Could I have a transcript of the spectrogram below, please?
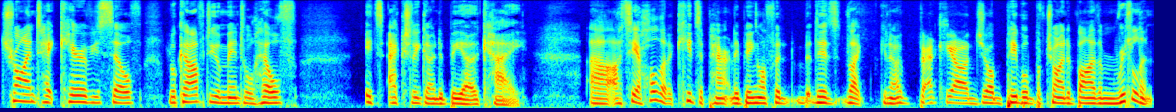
Try and take care of yourself. Look after your mental health. It's actually going to be okay. Uh, I see a whole lot of kids apparently being offered. But there's like you know backyard job people trying to buy them Ritalin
